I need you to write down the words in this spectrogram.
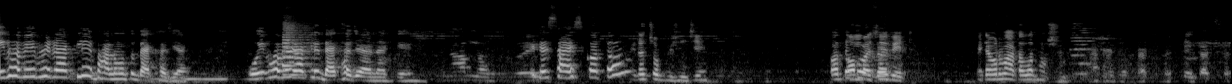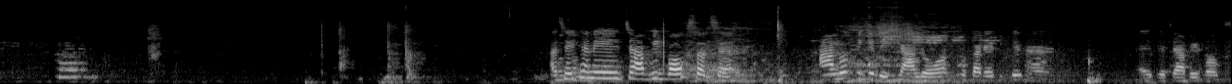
এইভাবে এইভাবে রাখলে ভালো মতো দেখা যায়। ওইভাবে রাখলে দেখা যায় নাকি এটা সাইজ কত? এটা চব্বিশ ইঞ্চি। কত পড়বে? এটা পড়বে আট হাজার পাঁচশো। ঠিক আছে। আচ্ছা এখানে চাবির বক্স আছে। আলোর দিকে দেখি আলো অন্ধকারের দিকে হ্যাঁ এই যে চাবির বক্স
